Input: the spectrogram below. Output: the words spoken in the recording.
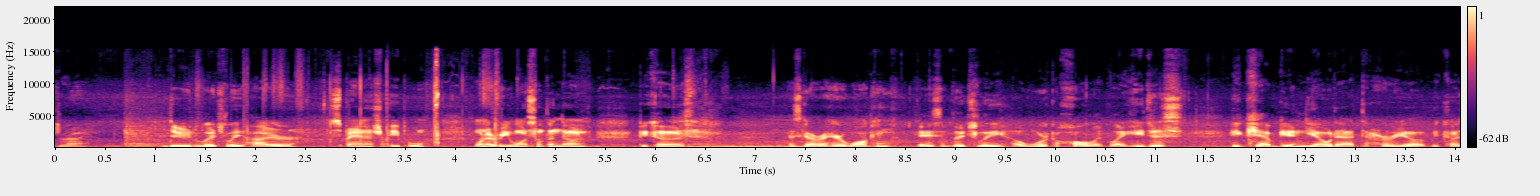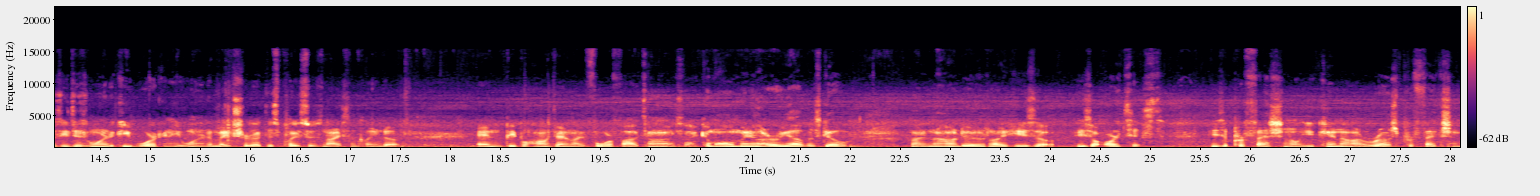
Dry. Dude, literally hire Spanish people whenever you want something done because this guy right here walking is literally a workaholic. Like he just, he kept getting yelled at to hurry up because he just wanted to keep working. He wanted to make sure that this place was nice and cleaned up. and people honked at him like four or five times, like, "Come on, man, hurry up, let's go." Like, no, dude, like he's a he's an artist. He's a professional. You cannot rush perfection.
